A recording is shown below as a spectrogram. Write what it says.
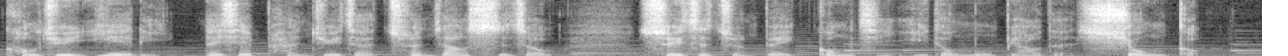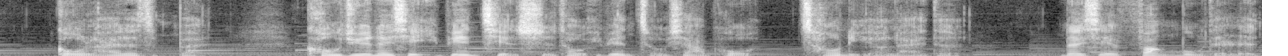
恐惧夜里那些盘踞在村庄四周，随时准备攻击移动目标的凶狗，狗来了怎么办？恐惧那些一边捡石头一边走下坡朝你而来的那些放牧的人。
